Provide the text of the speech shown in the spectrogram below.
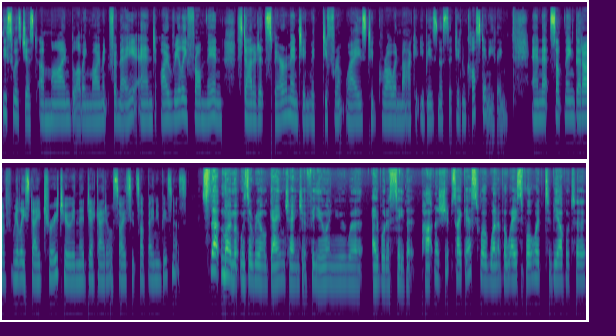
this was just a mind blowing moment for me. And I really, from then, started experimenting with different ways to grow and market your business that didn't cost anything. And that's something that I've really stayed true to in the decade or so since I've been in business. So that moment was a real game changer for you, and you were able to see that partnerships, I guess, were one of the ways forward to be able to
